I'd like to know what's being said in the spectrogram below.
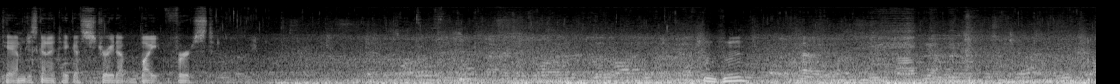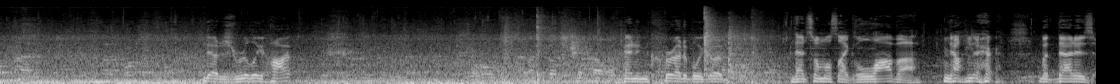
Okay, I'm just gonna take a straight up bite first. Mm-hmm. That is really hot. and incredibly good. That's almost like lava down there, but that is,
